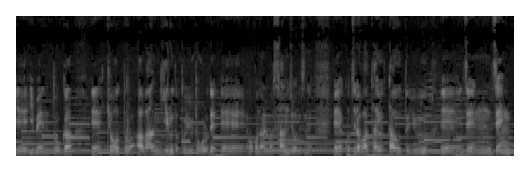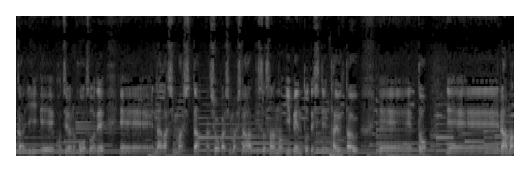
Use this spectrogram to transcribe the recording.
えーイベントが、えー京都はアバンギルドというところで、え行われます。三条ですね。えこちらはタユタウという、え前々回、えこちらの放送で、え流しました、紹介しましたアーティストさんのイベントでして、タユタウ、えーと、えーラマ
